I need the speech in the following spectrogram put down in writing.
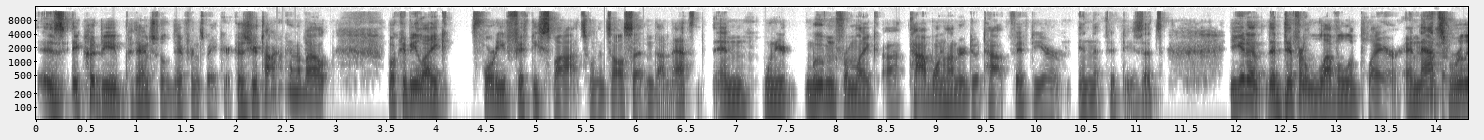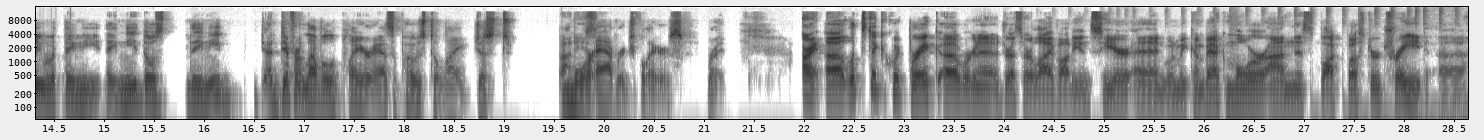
is it could be a potential difference maker because you're talking about what could be like 40 50 spots when it's all said and done. That's and when you're moving from like a top 100 to a top 50 or in the 50s that's you get a, a different level of player. And that's Perfect. really what they need. They need those they need a different level of player as opposed to like just Bodies. more average players All right, uh, let's take a quick break. Uh, we're going to address our live audience here, and when we come back, more on this blockbuster trade uh,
